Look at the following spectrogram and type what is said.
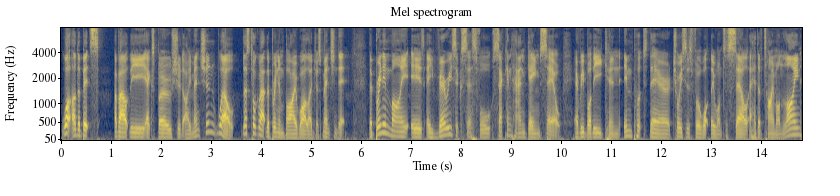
what other bits about the expo should I mention? Well, let's talk about the Bring and Buy while I just mentioned it. The Bring and Buy is a very successful second-hand game sale. Everybody can input their choices for what they want to sell ahead of time online,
